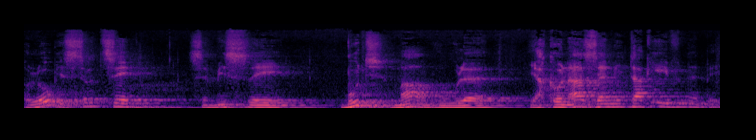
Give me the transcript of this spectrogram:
hloubi srdci se myslí, buď má vůle jako na zemi, tak i v nebi.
